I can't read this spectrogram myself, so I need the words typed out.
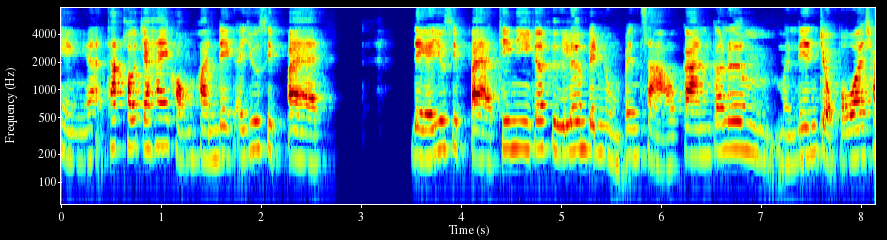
อย่างเงี้ย ถ้าเขาจะให้ของขวัญเด็กอายุสิบแปดเด็กอายุสิบแปดที่นี่ก็คือเริ่มเป็นหนุ่มเป็นสาวกัน ก็เริ่มเหมือนเรียนจบปวช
